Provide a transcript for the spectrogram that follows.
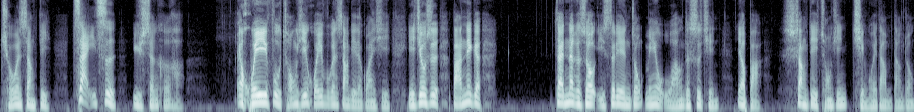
求问上帝，再一次与神和好，要恢复、重新恢复跟上帝的关系，也就是把那个在那个时候以色列人中没有王的事情，要把上帝重新请回他们当中，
